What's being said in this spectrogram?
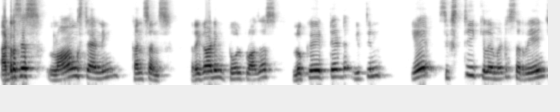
addresses long-standing concerns regarding toll plazas located within a 60 kilometers range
